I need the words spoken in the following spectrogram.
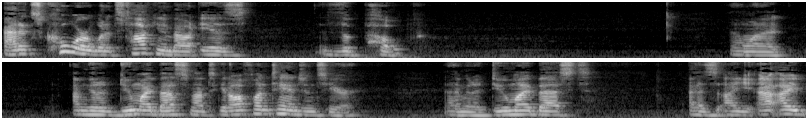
at its core, what it's talking about is the Pope. I want to. I'm going to do my best not to get off on tangents here. I'm going to do my best as I, I,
